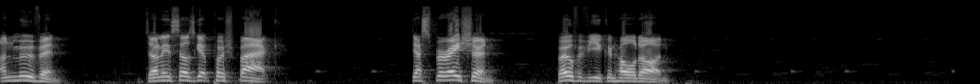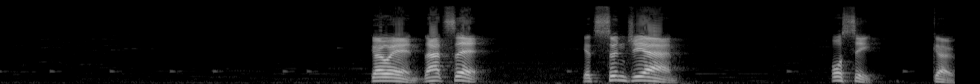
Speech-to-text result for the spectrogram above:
Unmoving. Don't let yourselves get pushed back. Desperation. Both of you can hold on. Go in. That's it. Get Sun Jian. Or Horsey. Go.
